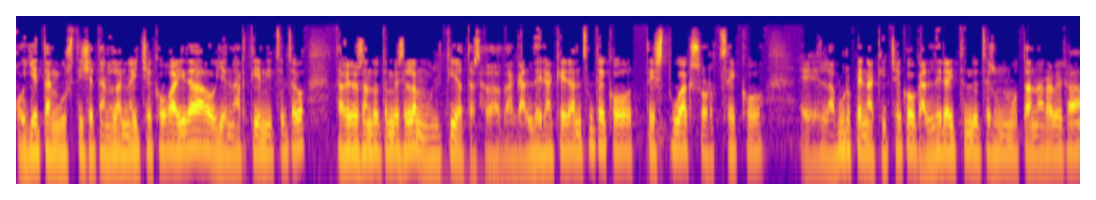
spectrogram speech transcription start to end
hoietan guztixetan lan nahitxeko gai da, hoien artien itzultzeko, eta gero esan duten bezala multiatasa da, da galderak erantzuteko, testuak sortzeko, e, laburpenak itxeko, galdera iten dutezun motan arabera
